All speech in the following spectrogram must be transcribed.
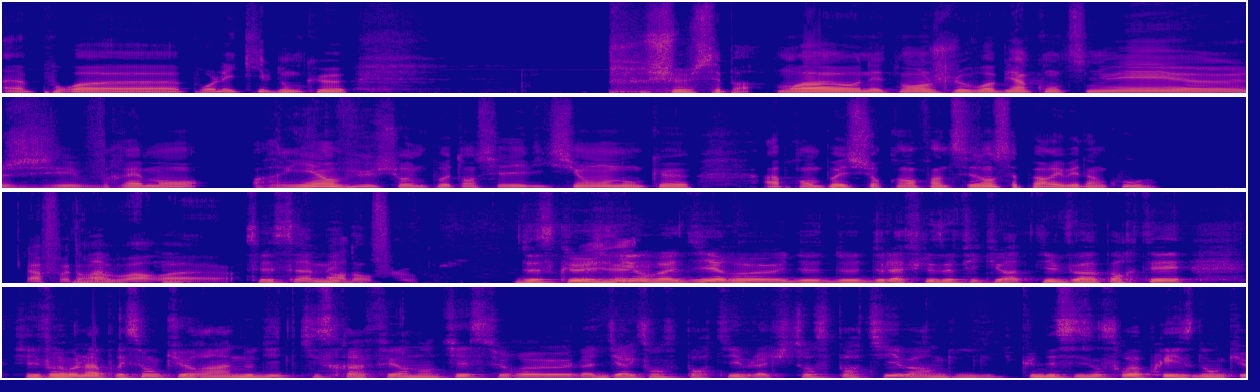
euh, pour euh, pour l'équipe. Donc je sais pas. Moi honnêtement, je le vois bien continuer. J'ai vraiment rien vu sur une potentielle éviction. Donc après, on peut être surpris en fin de saison, ça peut arriver d'un coup. Là, faudra voir. Euh, c'est ça, mais de ce que je dis, on va dire, euh, de, de, de la philosophie que Radcliffe veut apporter, j'ai vraiment l'impression qu'il y aura un audit qui sera fait en entier sur euh, la direction sportive, la gestion sportive, avant qu'une décision soit prise. Donc,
